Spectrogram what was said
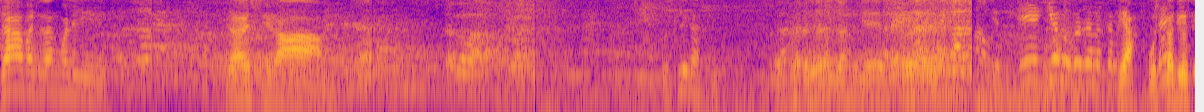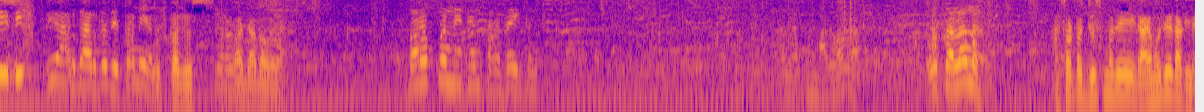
जय बजरंग बली. जय श्रीराम. घुसली का या उसका जूस. अर्धा अर्धा देतो ना. उसका जूस. का ज्यादा हो गया बरफ पण नाही त्यांनी साधा एकदम. हो चला ना. असं वाटतं ज्यूसमध्ये गायमध्ये टाकले.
